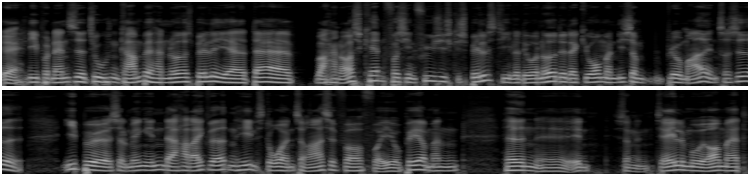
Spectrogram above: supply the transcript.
ja, lige på den anden side af 1000 kampe, han nåede at spille, ja, der var han også kendt for sin fysiske spillestil, og det var noget af det, der gjorde, at man ligesom blev meget interesseret i Bøge Salming. Inden der har der ikke været den helt store interesse for, for europæer. Man havde en, øh, en, sådan en tale om, at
